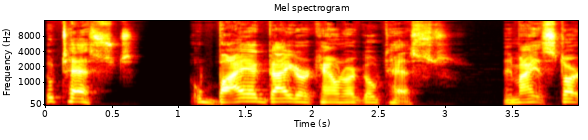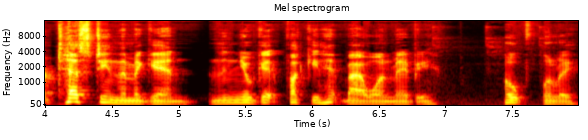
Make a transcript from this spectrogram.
Go test. Go buy a Geiger counter, go test. They might start testing them again, and then you'll get fucking hit by one, maybe. Hopefully.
